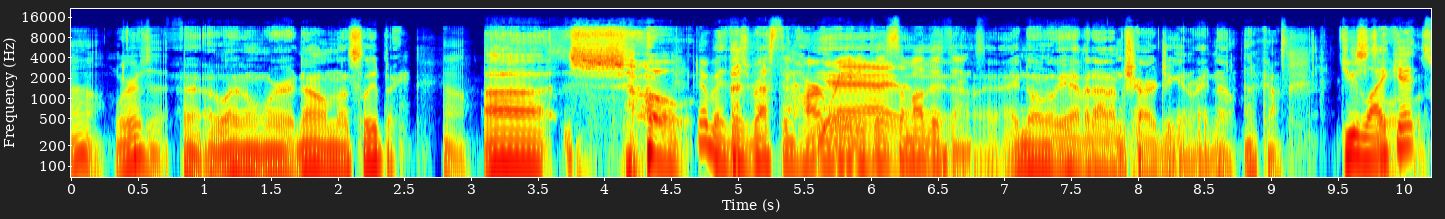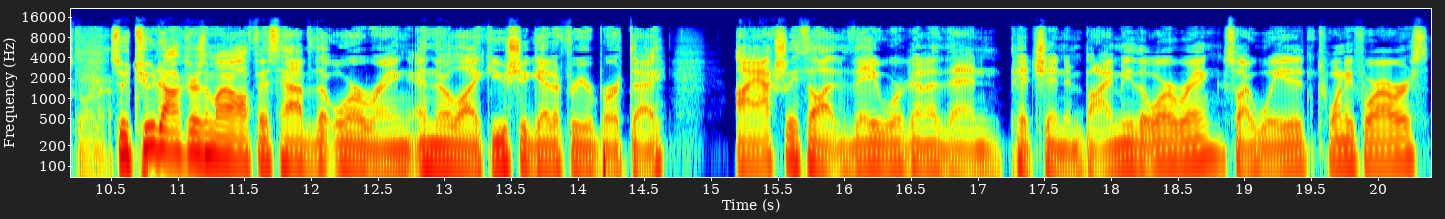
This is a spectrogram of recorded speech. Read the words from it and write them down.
Oh, where is it? Uh, well, I don't wear it now. I'm not sleeping. Oh. Uh, so No, but it does resting heart rate. It Yeah, does some know, other I things. I, normally have it on. I'm charging it right now. Okay. Do you Still like it? what's going on. So two doctors in my office have the Oura ring, and they're like, "You should get it for your birthday." I actually thought they were gonna then pitch in and buy me the Oura ring, so I waited 24 hours,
